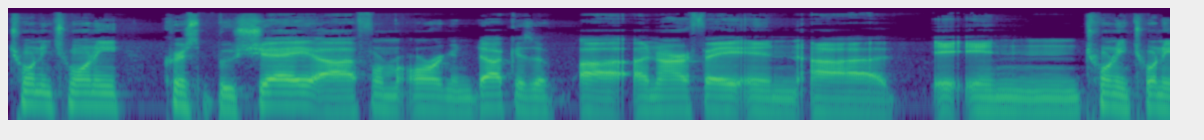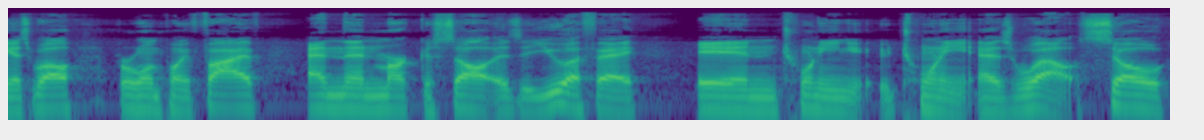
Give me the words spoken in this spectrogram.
2020. Chris Boucher, uh, former Oregon Duck, is a, uh, an RFA in uh, in 2020 as well for 1.5, and then Marc Gasol is a UFA in 2020 as well. So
